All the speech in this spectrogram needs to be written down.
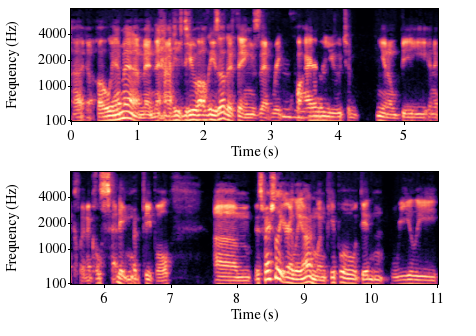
uh, OMM and how do you do all these other things that mm-hmm. require mm-hmm. you to, you know, be in a clinical setting with people, um, especially early on when people didn't really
